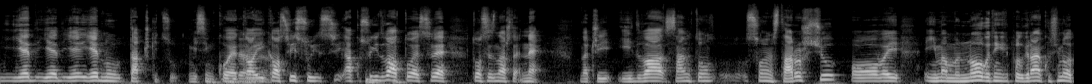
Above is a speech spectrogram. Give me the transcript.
jed, jed, jednu tačkicu, mislim, koje, da, kao, da. i kao svi su, svi, ako su i dva, to je sve, to se zna šta je. Ne, Znači, i dva samim tom svojom starošću ovaj, ima mnogo tih podgrana koji su imale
